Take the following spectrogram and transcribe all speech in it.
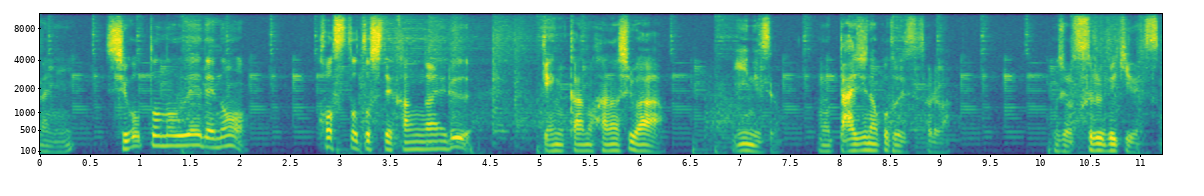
何仕事の上でのコストとして考える原価の話はいいんですよ。もう大事なことですそれは。むしろするべきです。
